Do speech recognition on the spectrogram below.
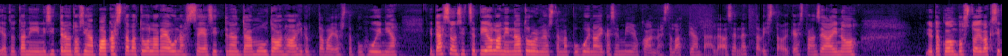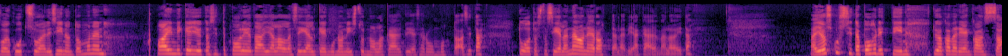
Ja tota niin, niin sitten on tosiaan pakastava tuolla reunassa ja sitten on tämä multoon haihduttava, josta puhuin. Ja, ja tässä on sitten se Biolanin Naturum, josta mä puhuin aikaisemmin, joka on näistä lattian päälle asennettavista oikeastaan se ainoa, jota kompostoivaksi voi kutsua. Eli siinä on tuommoinen painike, jota sitten poljetaan jalalla sen jälkeen, kun on istunnolla käyty ja se rummuttaa sitä tuotosta siellä. Nämä on erottelevia käymälöitä. Mä joskus sitä pohdittiin työkaverien kanssa.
